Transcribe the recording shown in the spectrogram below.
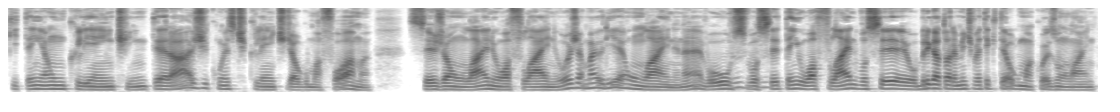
que tenha um cliente e interage com este cliente de alguma forma, seja online ou offline. Hoje a maioria é online, né? Ou uhum. se você tem o offline, você obrigatoriamente vai ter que ter alguma coisa online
